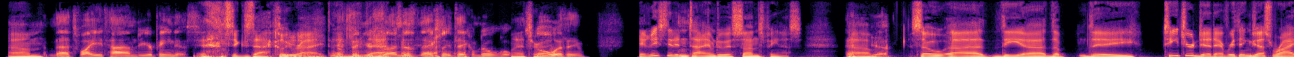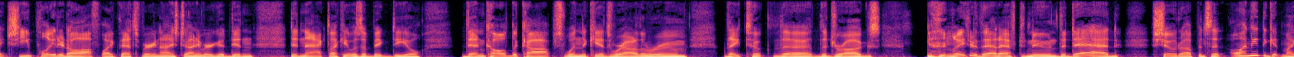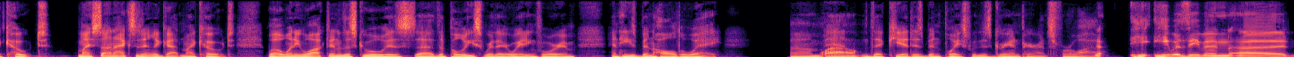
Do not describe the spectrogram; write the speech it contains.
Um, That's why you tie them to your penis. that's exactly right. And then your son doesn't actually take them to school right. with him. At least he didn't tie him to his son's penis. Um, Yeah. So uh, the uh, the the teacher did everything just right. She played it off like that's very nice, Johnny, very good. Didn't didn't act like it was a big deal. Then called the cops when the kids were out of the room. They took the the drugs. And later that afternoon, the dad showed up and said, "Oh, I need to get my coat." My son accidentally got my coat. Well, when he walked into the school, his uh, the police were there waiting for him, and he's been hauled away. Um, Wow. And the kid has been placed with his grandparents for a while. No. he he was even uh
